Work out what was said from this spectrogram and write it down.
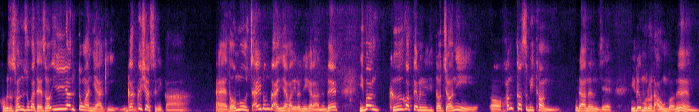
거기서 선수가 돼서 1년 동안 이야기가 끝이었으니까 예, 너무 짧은 거 아니냐 막 이런 얘기가 나왔는데 이번 그것 때문에 The Journey 어, Hunter's Return 이라는 이제 이름으로 나온 거는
